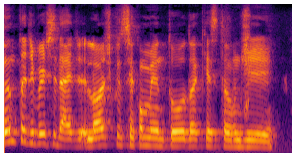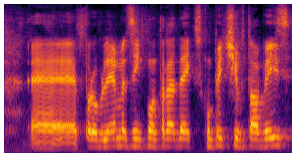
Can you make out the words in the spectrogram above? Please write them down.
tanta diversidade? Lógico que você comentou da questão de é, problemas em encontrar decks competitivos. Talvez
